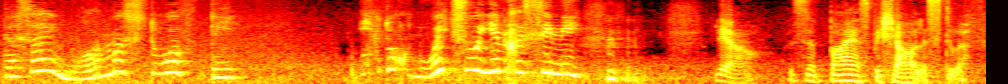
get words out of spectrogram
Dis 'n enorme stoof die ek het nog nooit so een gesien nie. Ja, dis 'n baie spesiale stoof.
